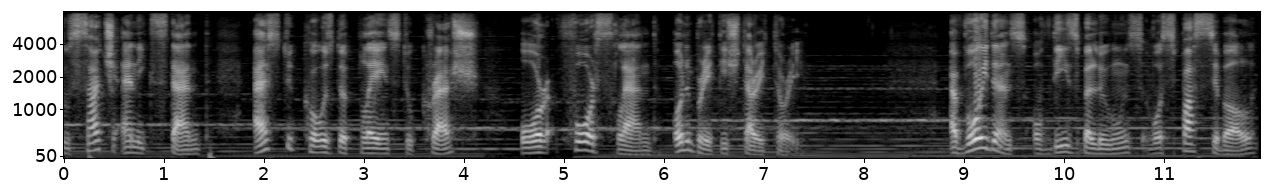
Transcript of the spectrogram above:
to such an extent as to cause the planes to crash or force land on British territory. Avoidance of these balloons was possible,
